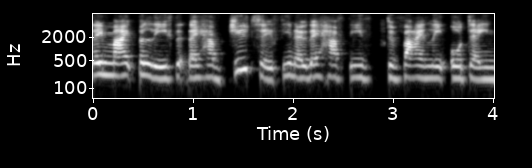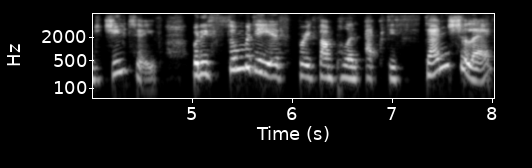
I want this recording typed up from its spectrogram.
they might believe that they have duties, you know, they have these divinely ordained duties. But if somebody is, for example, an existentialist,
